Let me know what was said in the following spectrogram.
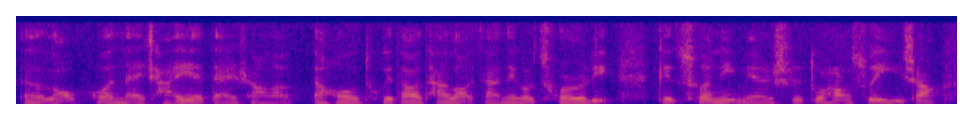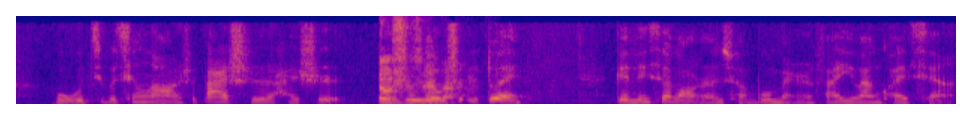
呃老婆奶茶也带上了，然后回到他老家那个村里，给村里面是多少岁以上，我我记不清了，是八十还是六十六十？对。给那些老人全部每人发一万块钱，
